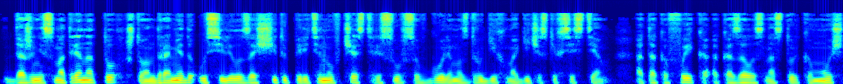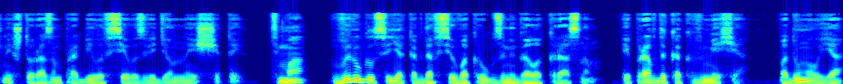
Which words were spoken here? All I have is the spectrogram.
Даже несмотря на то, что Андромеда усилила защиту перетянув часть ресурсов голема с других магических систем, атака Фейка оказалась настолько мощной, что разом пробила все возведенные щиты. Тьма, выругался я, когда все вокруг замигало красным. И правда как в мехе. Подумал я,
